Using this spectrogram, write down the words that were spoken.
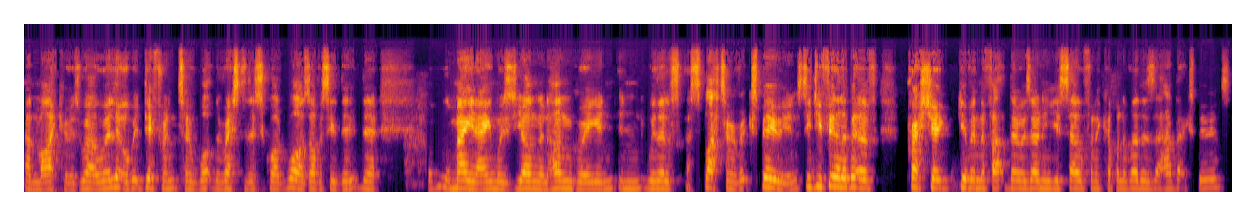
and Micah as well, were a little bit different to what the rest of the squad was. Obviously, the the, the main aim was young and hungry and, and with a, a, splatter of experience. Did you feel a bit of pressure given the fact there was only yourself and a couple of others that had that experience?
